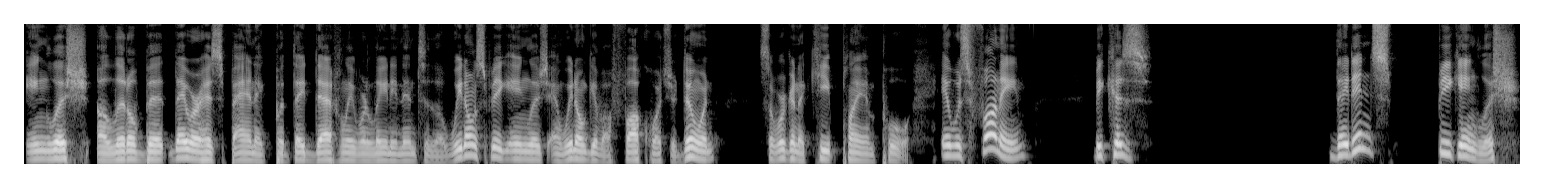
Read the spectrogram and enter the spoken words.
English a little bit. They were Hispanic, but they definitely were leaning into the we don't speak English and we don't give a fuck what you're doing. So we're going to keep playing pool. It was funny because they didn't speak English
